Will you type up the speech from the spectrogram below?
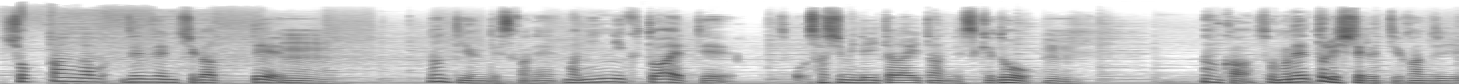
食感が全然違って、うん。なんて言うんですかね、まあ、ニンニクとあえてお刺身でいただいたんですけどうん。なんかそのねっとりしてるっていう感じ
